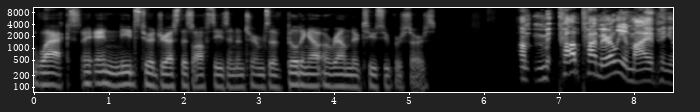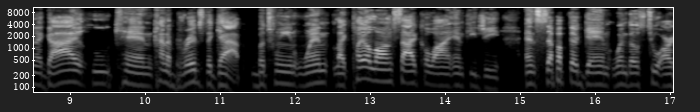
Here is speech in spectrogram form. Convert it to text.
lacks and needs to address this offseason in terms of building out around their two superstars? Um, pro- primarily, in my opinion, a guy who can kind of bridge the gap between when, like, play alongside Kawhi and PG and step up their game when those two are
